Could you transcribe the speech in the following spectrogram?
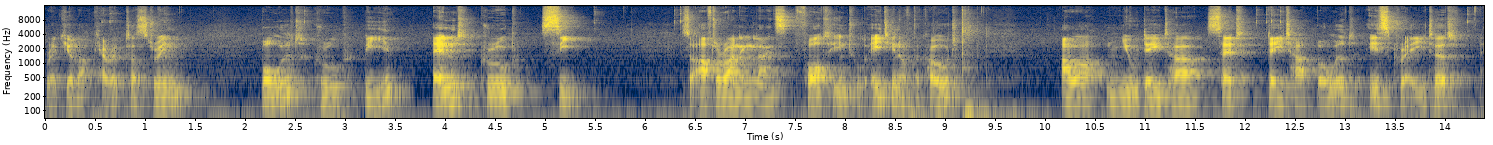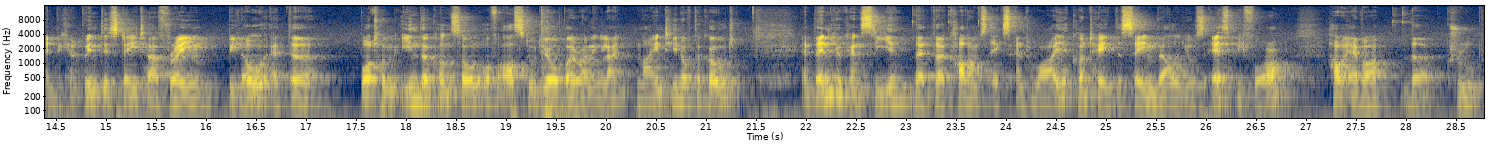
regular character string bold group B and group C. So after running lines 14 to 18 of the code, our new data set data bold is created and we can print this data frame below at the bottom in the console of RStudio by running line 19 of the code. And then you can see that the columns X and Y contain the same values as before. However, the group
